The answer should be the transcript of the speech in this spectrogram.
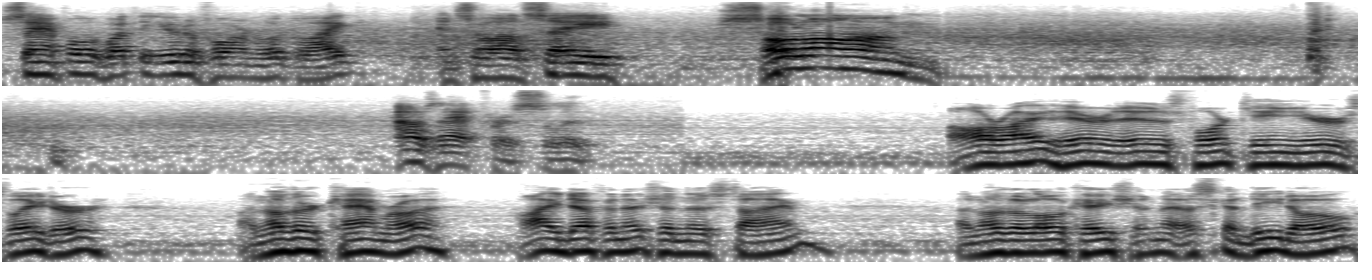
sample of what the uniform looked like. And so I'll say so long. How's that for a salute? All right, here it is 14 years later. Another camera, high definition this time. Another location, Escondido.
